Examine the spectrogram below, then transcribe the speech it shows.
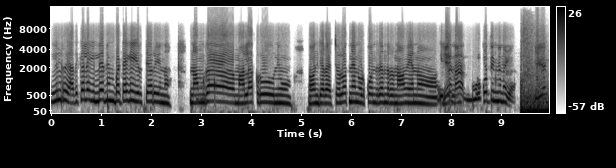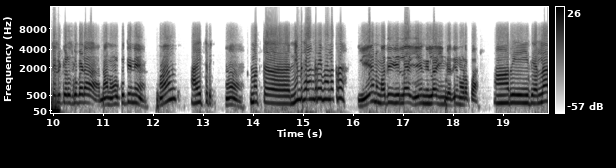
ಇಲ್ರಿ ಅದಕ್ಕೆಲ್ಲ ಇಲ್ಲೇ ನಿಮ್ ಬಟ್ಯಾಗೆ ಇರ್ತೇವ್ರಿ ಇನ್ನ. ನಮ್ಗ ಮಾಲಕ್ರು ನೀವು ಒಂದ್ ಜರ ಚಲೋತ್ನೆ ನೋಡ್ಕೊಂಡ್ರಿ ಅಂದ್ರ ನಾವೇನು ಏ ನೋಡ್ಕೋತೀನಿ ನಿನಗ. ಏನ್ ತಲೆ ಕೆಡಸ್ಕೋಬೇಡ ನಾನ್ ನೋಡ್ಕೋತೀನಿ. ಹಾ? ಆಯ್ತ್ರಿ. ಹಾ. ಮತ್ತ ನಿಮ್ದ್ ಹೆಂಗ್ರಿ ಮಾಲಕ್ರ? ಏನ್ ಮದ್ವಿ ಇಲ್ಲ ಏನಿಲ್ಲ ಹಿಂಗ್ ಅದಿ ನೋಡಪ್ಪ. ಹಾ ರೀ ಇದೆಲ್ಲಾ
